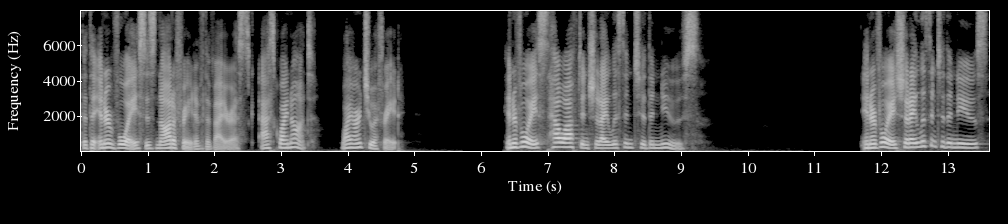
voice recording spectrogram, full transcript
that the inner voice is not afraid of the virus, ask why not. Why aren't you afraid? Inner voice, how often should I listen to the news? Inner voice, should I listen to the news,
